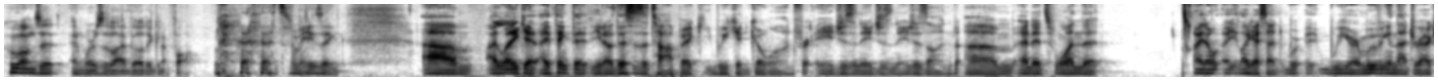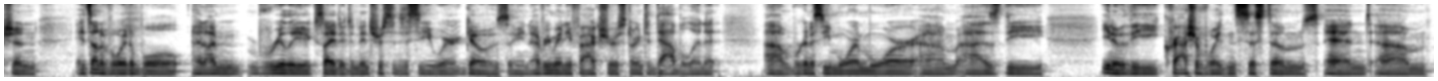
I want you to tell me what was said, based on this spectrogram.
who owns it and where's the liability going to fall That's amazing. Um, I like it. I think that you know this is a topic we could go on for ages and ages and ages on, um, and it's one that I don't like. I said we're, we are moving in that direction. It's unavoidable, and I'm really excited and interested to see where it goes. I mean, every manufacturer is starting to dabble in it. Um, we're going to see more and more um, as the you know the crash avoidance systems and um,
